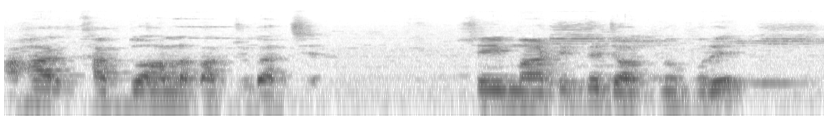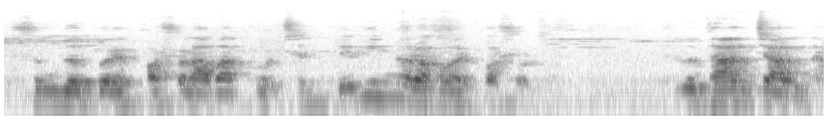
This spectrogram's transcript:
আহার, খাদ্য আল্লাপাক যোগাচ্ছে। সেই মাটিতে যত্ন করে, সুন্দর করে ফসল আবাদ করছেন। বিভিন্ন রকমের ফসল। শুধু ধান, চাল না,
